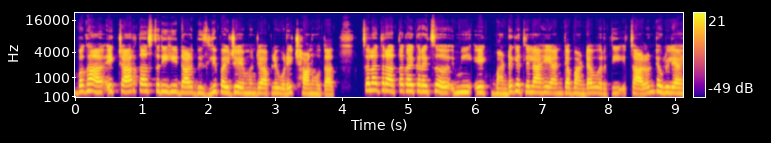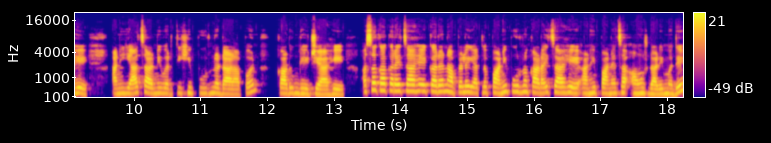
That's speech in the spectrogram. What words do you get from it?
बघा एक चार तास तरी ही डाळ भिजली पाहिजे म्हणजे आपले वडे छान होतात. चला तर आता काय करायचं? मी एक भांडं घेतलेलं आहे आणि त्या भांड्यावरती चाळण ठेवलेली आहे आणि या चाळणीवरती ही पूर्ण डाळ आपण काढून घ्यायची आहे. असं का करायचं आहे? कारण आपल्याला यातलं पाणी पूर्ण काढायचं आहे आणि पाण्याचा अंश डाळीमध्ये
